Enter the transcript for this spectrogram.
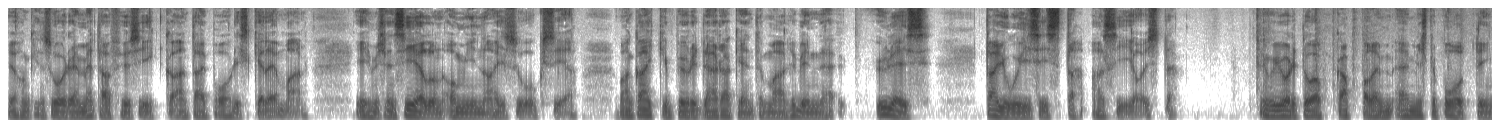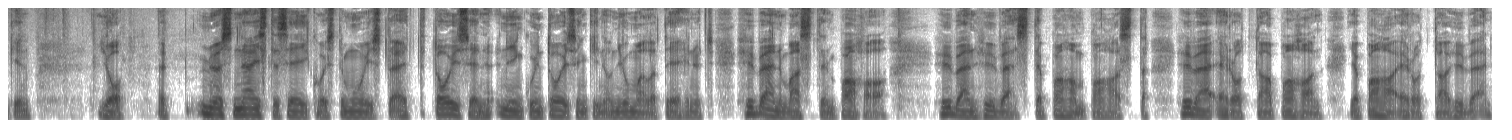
johonkin suureen metafysiikkaan tai pohdiskelemaan ihmisen sielun ominaisuuksia, vaan kaikki pyritään rakentamaan hyvin yleistajuisista asioista. Niin kuin juuri tuo kappale, mistä puhuttiinkin jo, myös näistä seikoista muista, että toisen niin kuin toisenkin on Jumala tehnyt, hyvän vasten pahaa, hyvän hyvästä, pahan pahasta. Hyvä erottaa pahan ja paha erottaa hyvän.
